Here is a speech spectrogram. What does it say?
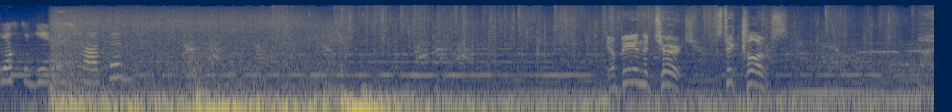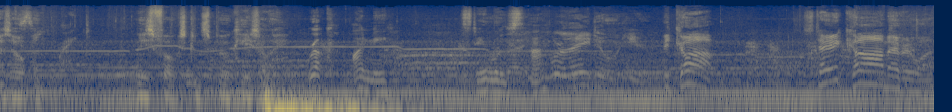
guess the game is started. You'll be in the church. Stick close. Eyes open. Right. These folks can spook easily. Rook, on me. Stay loose, huh? What are they doing here? Be calm. Stay calm, everyone.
